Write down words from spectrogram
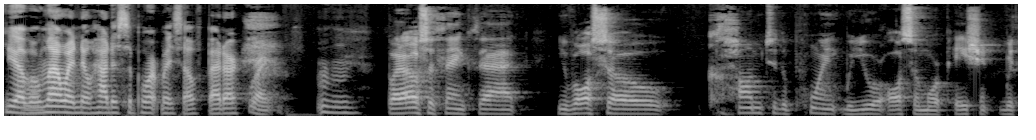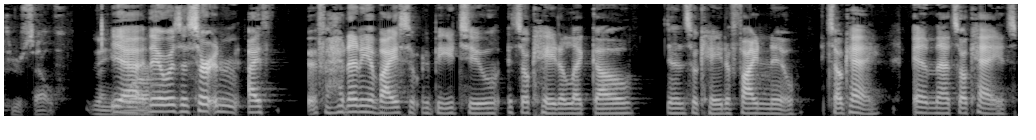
Yeah. Well, now I know how to support myself better. Right. hmm But I also think that you've also come to the point where you are also more patient with yourself than you Yeah. were. There was a certain, I, if I had any advice, it would be to, it's okay to let go and it's okay to find new. It's okay. And that's okay. It's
